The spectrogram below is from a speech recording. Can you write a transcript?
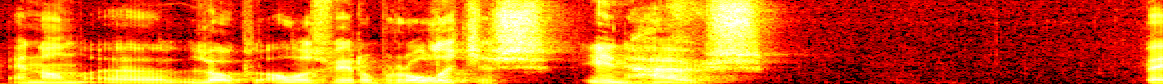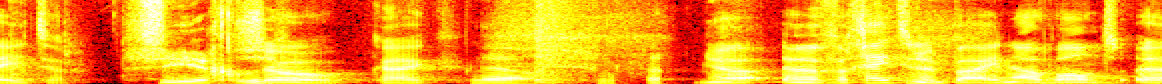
En dan eh, loopt alles weer op rolletjes in huis. Peter. Zeer goed. Zo, kijk. Ja. Ja, en we vergeten het bijna, want eh,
